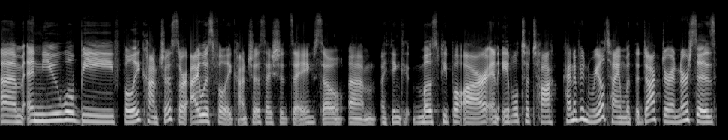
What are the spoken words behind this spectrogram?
um, and you will be fully conscious, or I was fully conscious, I should say. So um, I think most people are and able to talk kind of in real time with the doctor and nurses,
